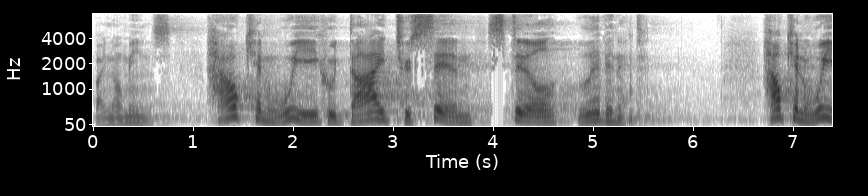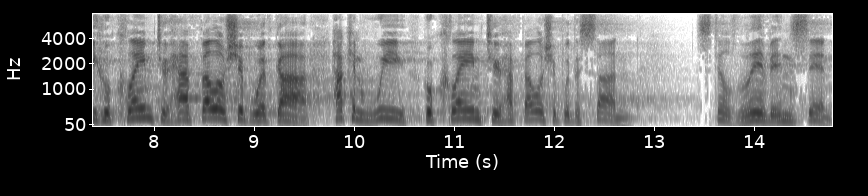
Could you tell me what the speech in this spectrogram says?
By no means. How can we who died to sin still live in it? How can we who claim to have fellowship with God, how can we who claim to have fellowship with the Son still live in sin?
